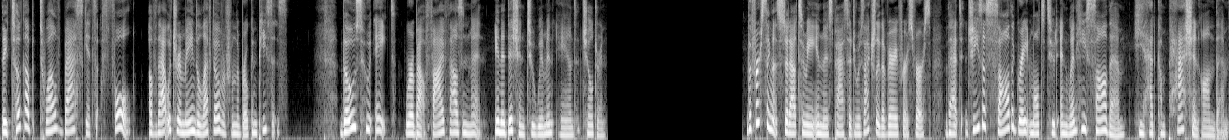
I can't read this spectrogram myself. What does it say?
They took up twelve baskets full of that which remained left over from the broken pieces. Those who ate were about 5,000 men, in addition to women and children. The first thing that stood out to me in this passage was actually the very first verse that Jesus saw the great multitude, and when he saw them, he had compassion on them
